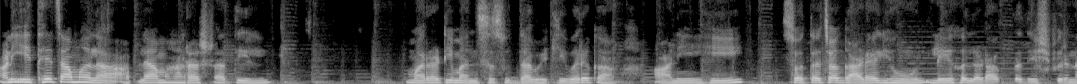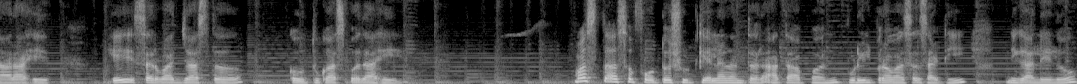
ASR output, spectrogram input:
आणि इथेच आम्हाला आपल्या महाराष्ट्रातील मराठी माणसंसुद्धा भेटली बरं का? आणि ही स्वतःच्या गाड्या घेऊन लेह लडाख प्रदेश फिरणार आहेत. हे सर्वात जास्त कौतुकास्पद आहे. मस्त असं फोटोशूट केल्यानंतर आता आपण पुढील प्रवासासाठी निघालेलो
